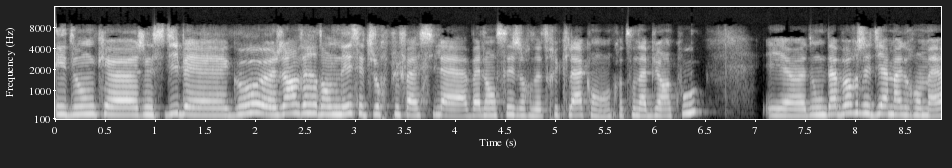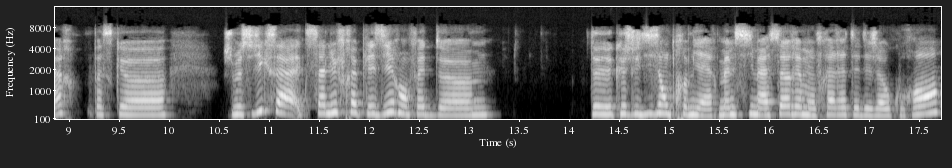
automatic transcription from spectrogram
Et donc, euh, je me suis dit, ben, go, euh, j'ai un verre dans le nez, c'est toujours plus facile à balancer ce genre de truc-là quand, quand on a bu un coup. Et euh, donc, d'abord, j'ai dit à ma grand-mère, parce que je me suis dit que ça, que ça lui ferait plaisir, en fait, de, de, que je lui dise en première. Même si ma sœur et mon frère étaient déjà au courant,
